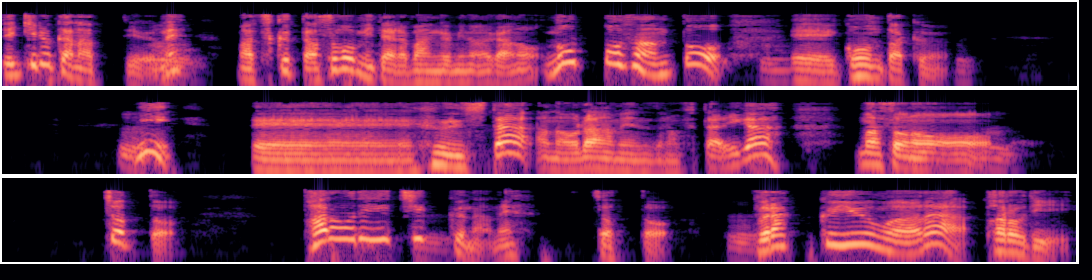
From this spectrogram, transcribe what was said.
できるかなっていうね、まあ、作って遊ぼうみたいな番組の中の、のっぽさんと、うん。えー、ゴンタくんうん。に、えー、扮した、あの、ラーメンズの二人が、まあ、その、うん。ちょっと、パロディチックなね、ちょっと、うん。ブラックユーモアなパロディ。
